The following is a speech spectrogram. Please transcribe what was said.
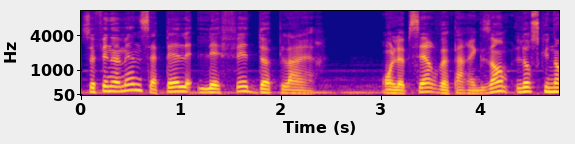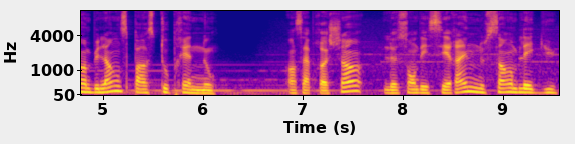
Ce phénomène s'appelle l'effet Doppler. On l'observe par exemple lorsqu'une ambulance passe tout près de nous. En s'approchant, le son des sirènes nous semble aigu,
